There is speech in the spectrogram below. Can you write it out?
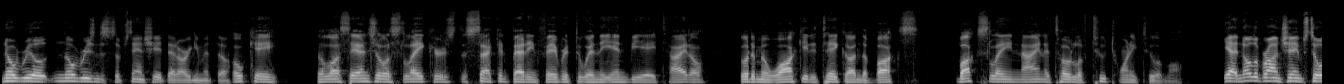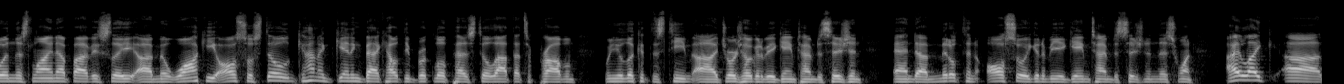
No real no reason to substantiate that argument though. Okay, the Los Angeles Lakers, the second betting favorite to win the NBA title, go to Milwaukee to take on the Bucks. Bucks lane nine, a total of 222 Amal. Yeah, no LeBron James still in this lineup, obviously. Uh, Milwaukee also still kind of getting back healthy. Brook Lopez still out. That's a problem. When you look at this team, uh, George Hill going to be a game time decision, and uh, Middleton also going to be a game time decision in this one. I like uh,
